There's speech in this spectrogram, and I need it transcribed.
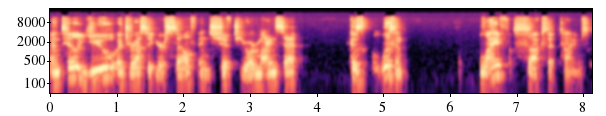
until you address it yourself and shift your mindset, because listen, life sucks at times.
